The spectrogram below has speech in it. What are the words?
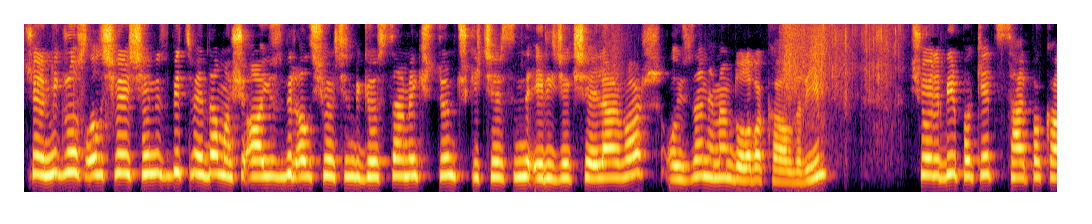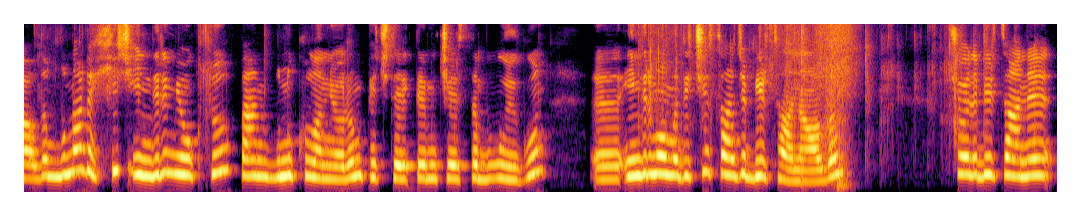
Şöyle Migros alışveriş henüz bitmedi ama şu A101 alışverişini bir göstermek istiyorum. Çünkü içerisinde eriyecek şeyler var. O yüzden hemen dolaba kaldırayım. Şöyle bir paket serpak aldım. Bunlarda hiç indirim yoktu. Ben bunu kullanıyorum. Peçeteliklerimin içerisinde bu uygun. Ee, indirim olmadığı için sadece bir tane aldım. Şöyle bir tane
